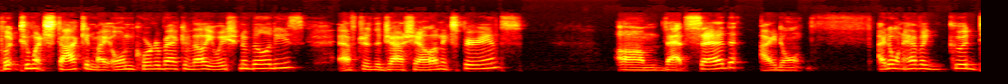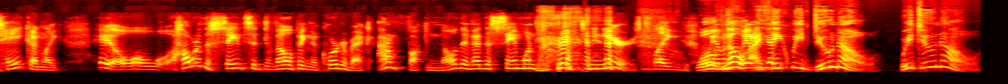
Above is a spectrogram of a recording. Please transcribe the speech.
put too much stock in my own quarterback evaluation abilities after the Josh Allen experience. Um, that said, I don't I don't have a good take on like, hey, oh, how are the Saints at developing a quarterback? I don't fucking know. They've had the same one for 15 years. Like, well, we no, we I got... think we do know. We do know.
